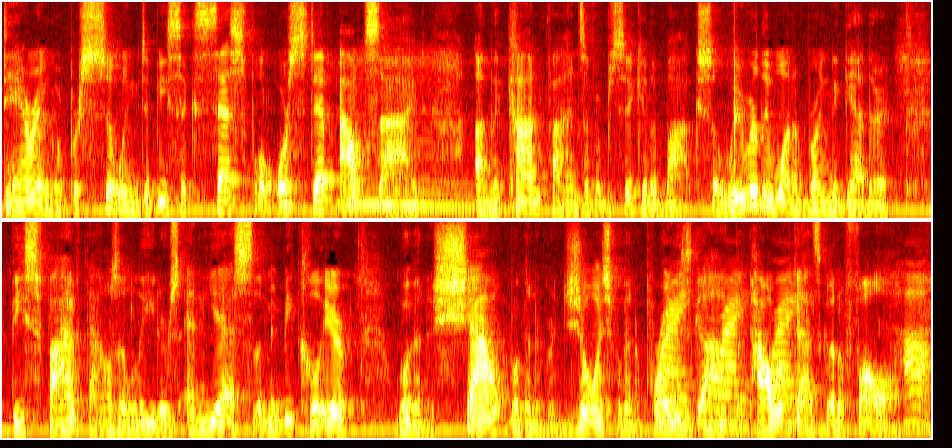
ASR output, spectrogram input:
daring or pursuing to be successful or step outside of the confines of a particular box. So we really want to bring together these 5,000 leaders. And yes, let me be clear, we're going to shout, we're going to rejoice, we're going to praise Right, God. right, the power right. of God's going to fall. Ah.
